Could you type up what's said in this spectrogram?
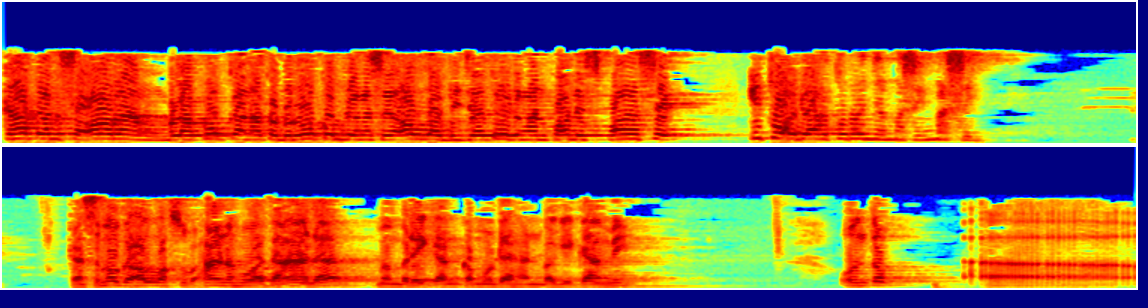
Kapan seorang melakukan atau berhukum dengan selain Allah dijatuhi dengan vonis fasik? Itu ada aturannya masing-masing. Dan semoga Allah Subhanahu wa taala memberikan kemudahan bagi kami untuk uh,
